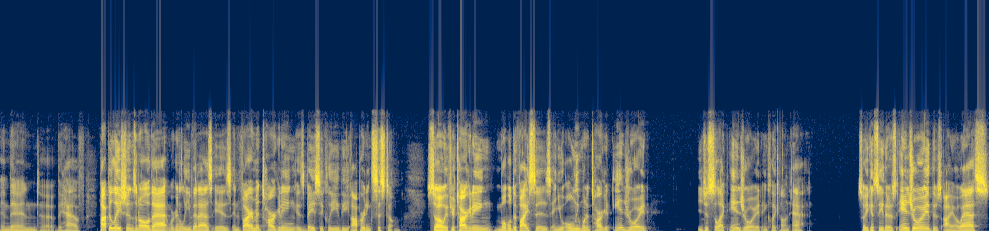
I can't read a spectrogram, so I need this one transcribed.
And then uh, they have populations and all of that. We're going to leave that as is. Environment targeting is basically the operating system. So if you're targeting mobile devices and you only want to target Android, you just select Android and click on add. So you can see there's Android, there's iOS,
